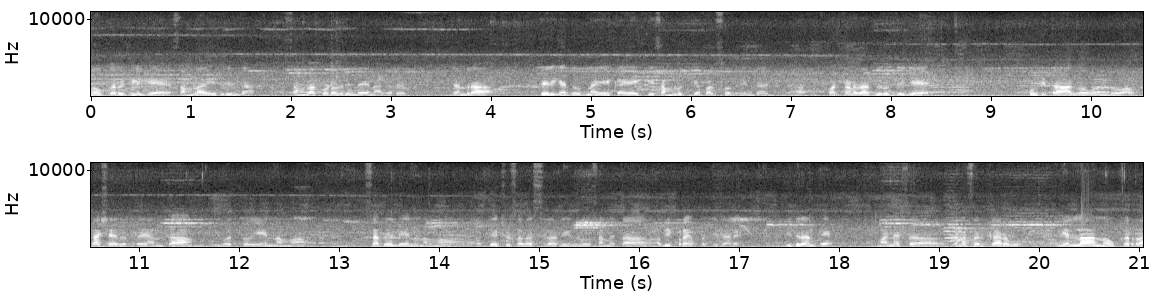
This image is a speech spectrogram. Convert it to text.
ನೌಕರಗಳಿಗೆ ಸಂಬಳ ಇದರಿಂದ, ಸಂಬಳ ಕೊಡೋದ್ರಿಂದ ಏನಾಗುತ್ತೆ, ಜನರ ತೆರಿಗೆ ದುಡ್ಡನ್ನ ಏಕಾಏಕಿ ಸಂಬಳಕ್ಕೆ ಬಳಸೋದ್ರಿಂದ ಪಟ್ಟಣದ ಅಭಿವೃದ್ಧಿಗೆ ಕುಂಠಿತ ಆಗೋ ಒಂದು ಅವಕಾಶ ಇರುತ್ತೆ ಅಂತ ಇವತ್ತು ಏನು ನಮ್ಮ ಸಭೆಯಲ್ಲಿ ಏನು ನಮ್ಮ ಅಧ್ಯಕ್ಷರು, ಸದಸ್ಯರಾದಿಗಳು ಸಮೇತ ಅಭಿಪ್ರಾಯಪಟ್ಟಿದ್ದಾರೆ. ಇದರಂತೆ ಮಾನ್ಯ ಸ ಜನ ಸರ್ಕಾರವು ಎಲ್ಲ ನೌಕರರ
